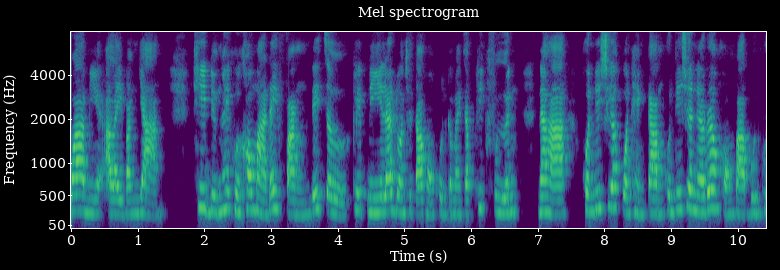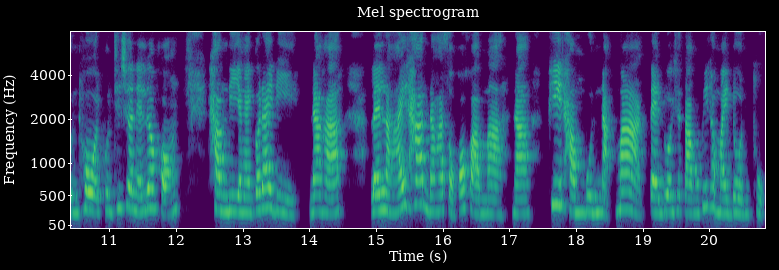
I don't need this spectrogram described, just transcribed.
ว่ามีอะไรบางอย่าง ที่ดึงให้คุณเข้ามาได้ฟังได้เจอคลิปนี้และดวงชะตาของคุณกำลังจะพลิกฟื้นนะคะคนที่เชื่อกฎแห่งกรรม คนที่เชื่อในเรื่องของบาปบุญคุณโทษคุณที่เชื่อในเรื่องของทำดียังไงก็ได้ดีนะคะ หลายๆท่านนะคะ ส่งข้อความมานะ พี่ทำบุญหนักมาก แต่ดวงชะตาของพี่ทำไมโดนถูก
